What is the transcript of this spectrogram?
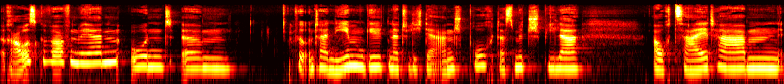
rausgeworfen werden und ähm, für Unternehmen gilt natürlich der Anspruch, dass Mitspieler auch Zeit haben,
